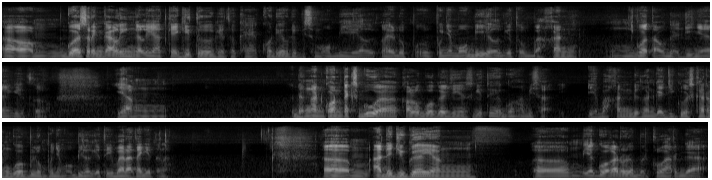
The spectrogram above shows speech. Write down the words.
um, gue sering kali ngelihat kayak gitu gitu. Kayak kok dia udah bisa mobil eh, udah punya mobil gitu. Bahkan mm, gue tahu gajinya gitu. Yang dengan konteks gue kalau gue gajinya segitu ya gue nggak bisa ya bahkan dengan gaji gue sekarang gue belum punya mobil gitu ibaratnya gitu lah. Um, ada juga yang um, ya gue kan udah berkeluarga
